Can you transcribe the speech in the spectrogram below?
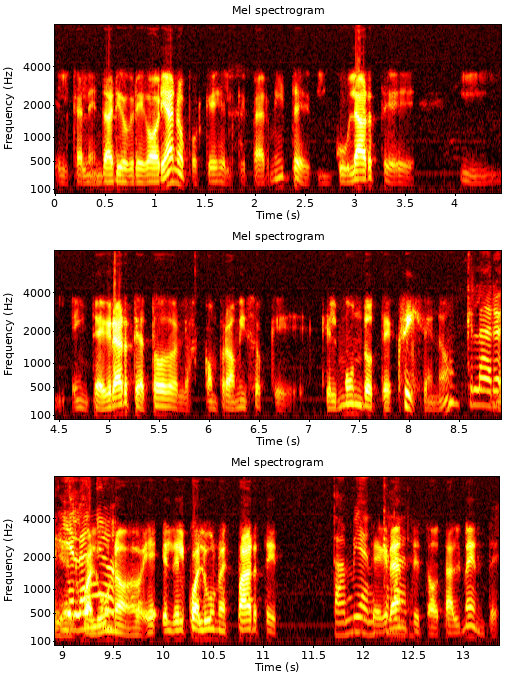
el calendario gregoriano porque es el que permite vincularte y, e integrarte a todos los compromisos que, el mundo te exige, ¿no? Claro, y, el, cual uno, el del cual uno es parte también, integrante totalmente.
